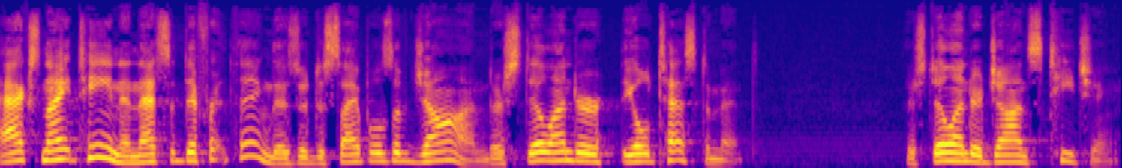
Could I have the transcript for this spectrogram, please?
Acts 19, and that's a different thing. Those are disciples of John. They're still under the Old Testament, they're still under John's teaching.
